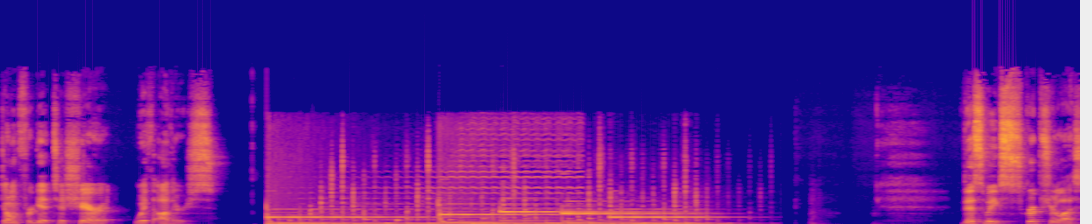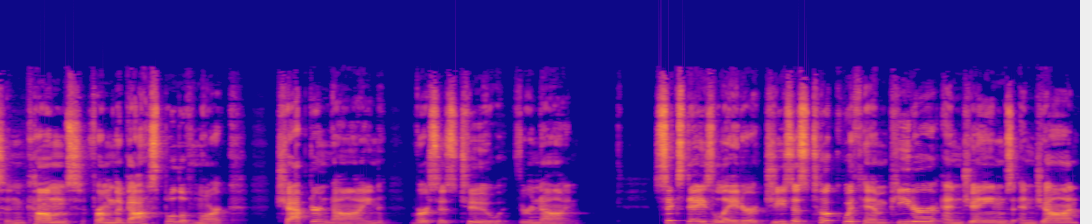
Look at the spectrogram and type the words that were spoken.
don't forget to share it with others. This week's scripture lesson comes from the Gospel of Mark, chapter 9, verses 2 through 9. Six days later, Jesus took with him Peter and James and John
